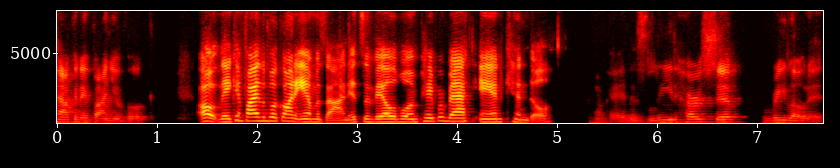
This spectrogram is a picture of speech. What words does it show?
how can they find your book? Oh, they can find the book on Amazon. It's available in paperback and Kindle. Okay, and it's Lead Her Ship Reloaded.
